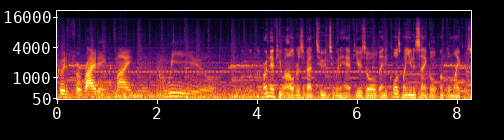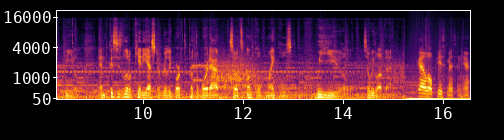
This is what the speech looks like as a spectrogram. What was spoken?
Good for riding my wheel. Our nephew Oliver is about two, two and a half years old, and he calls my unicycle Uncle Michael's wheel. And because he's a little kid, he has to really work to put the word out, so it's Uncle Michael's wheel. So we love that. You got a little piece missing here.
